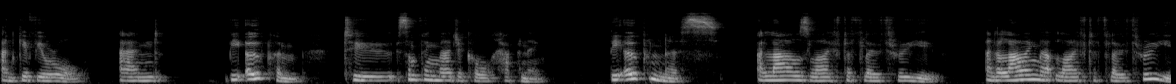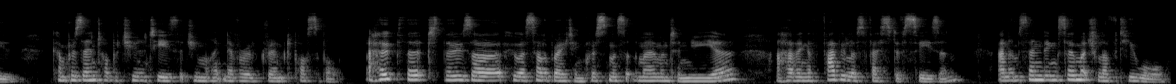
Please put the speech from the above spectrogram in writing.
and give your all and be open to something magical happening. The openness allows life to flow through you and allowing that life to flow through you can present opportunities that you might never have dreamt possible. I hope that those are, who are celebrating Christmas at the moment and New Year are having a fabulous festive season and I'm sending so much love to you all.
